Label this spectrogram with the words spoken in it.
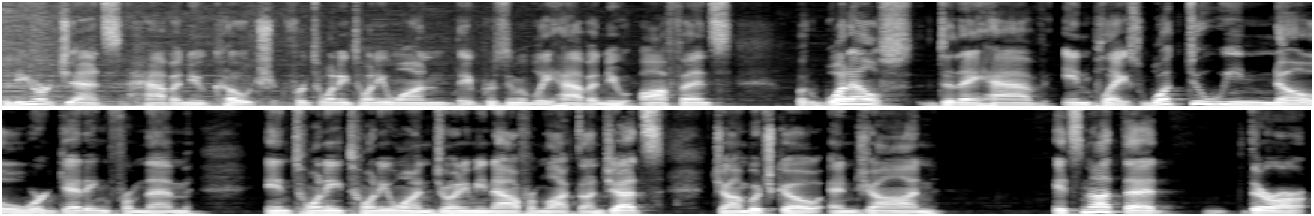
The New York Jets have a new coach for 2021. They presumably have a new offense. But what else do they have in place? What do we know we're getting from them in 2021. Joining me now from Locked On Jets, John Butchko. And John, it's not that there are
